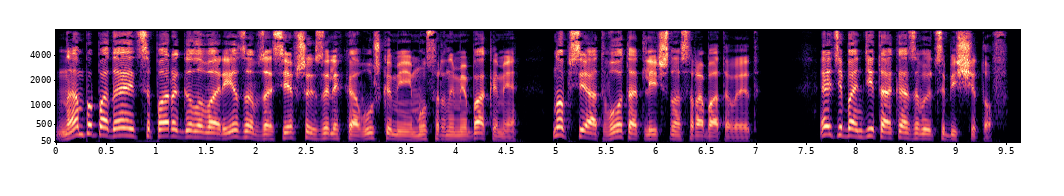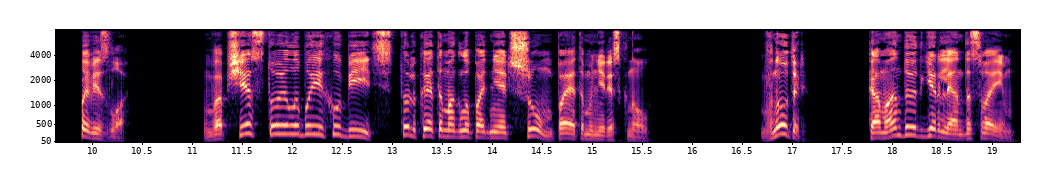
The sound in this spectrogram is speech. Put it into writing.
Нам попадается пара головорезов, засевших за легковушками и мусорными баками – но пси-отвод отлично срабатывает. Эти бандиты оказываются без щитов. Повезло. Вообще, стоило бы их убить, только это могло поднять шум, поэтому не рискнул. «Внутрь!» — командует гирлянда своим.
